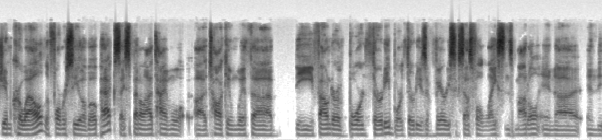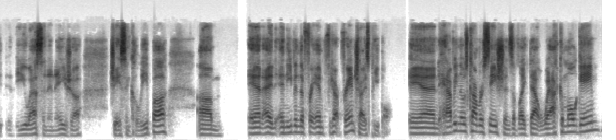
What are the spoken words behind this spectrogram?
Jim Crowell, the former CEO of OPEX. I spent a lot of time uh, talking with uh, the founder of Board 30. Board 30 is a very successful license model in uh, in, the, U.S. and in Asia. Jason Khalipa um, and, and and even the fr- franchise people. And having those conversations of like that whack a mole game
